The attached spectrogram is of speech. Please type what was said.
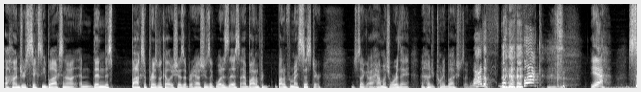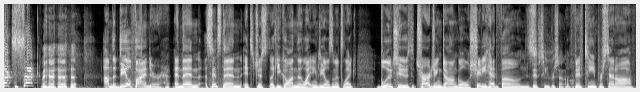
hundred sixty bucks, and I, and then this box of Prismacolor shows up at her house. She's like, "What is this?" And I bought them for bought them for my sister. She's like, uh, "How much were they?" One hundred twenty bucks. She's like, "Wow, the what the fuck?" Yeah, sucks to suck. I'm the deal finder. And then since then, it's just like you go on the lightning deals and it's like Bluetooth charging dongle, shitty headphones, Fifteen percent off. 15% off,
